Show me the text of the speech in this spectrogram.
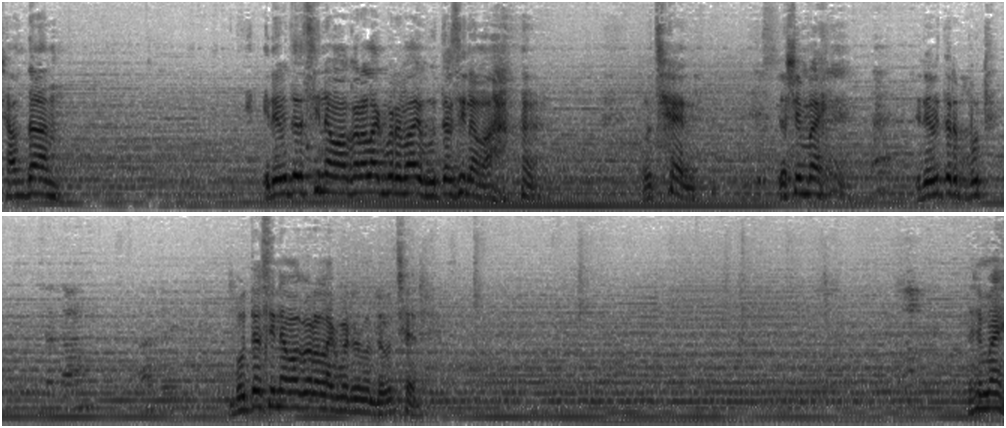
সাবধান। এর ভিতরে সিনেমা করা লাগবে ভাই, ভূতের সিনেমা। বুঝছেন? জসিম ভাই এর ভিতরে ভূত ভূতের সিনেমা করা লাগবে এর মধ্যে বুঝছেন? ভাই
